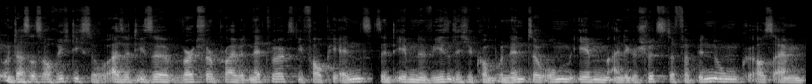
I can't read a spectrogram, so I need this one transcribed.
Und das ist auch richtig so. Also diese Virtual Private Networks, die VPNs, sind eben eine wesentliche Komponente, um eben eine geschützte Verbindung aus einem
